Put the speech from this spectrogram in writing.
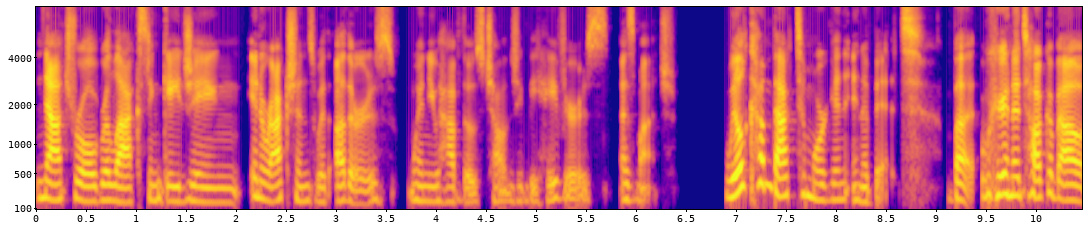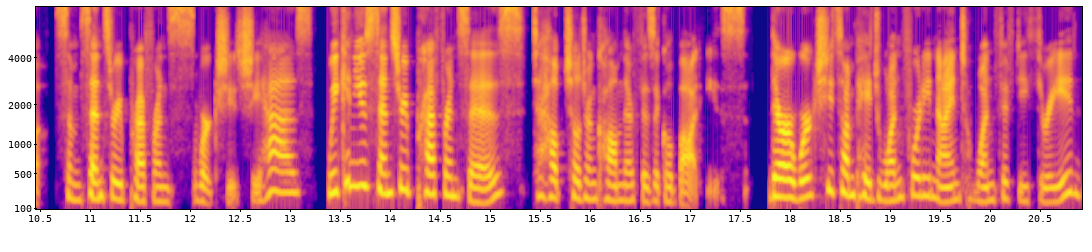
natural relaxed engaging interactions with others when you have those challenging behaviors as much we'll come back to morgan in a bit but we're going to talk about some sensory preference worksheets she has. We can use sensory preferences to help children calm their physical bodies. There are worksheets on page 149 to 153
